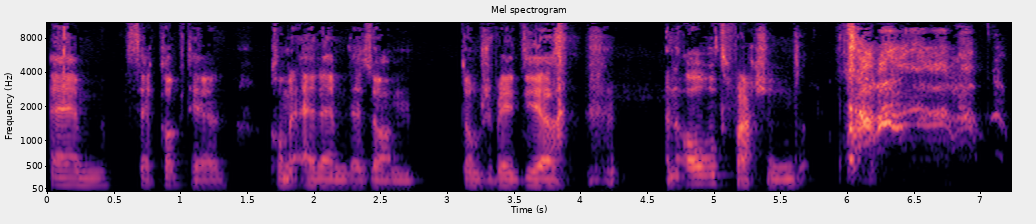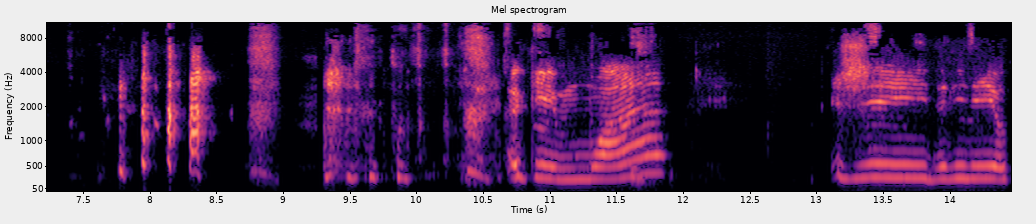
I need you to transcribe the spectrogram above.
aime ses cocktails comme elle aime les hommes. Donc je vais dire an old fashioned. Ok, moi, j'ai deviné au-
